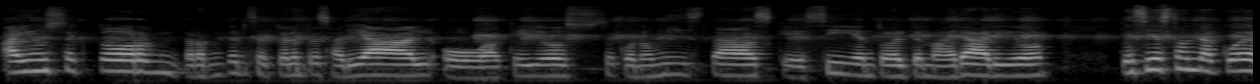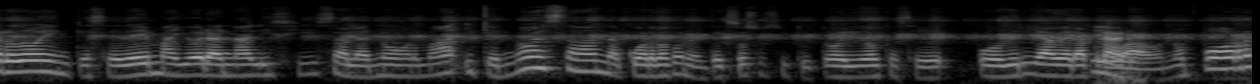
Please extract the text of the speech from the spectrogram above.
hay un sector, de repente el sector empresarial o aquellos economistas que siguen todo el tema agrario, que sí están de acuerdo en que se dé mayor análisis a la norma y que no estaban de acuerdo con el texto sustitutorio que se podría haber aprobado, ¿no? Por...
